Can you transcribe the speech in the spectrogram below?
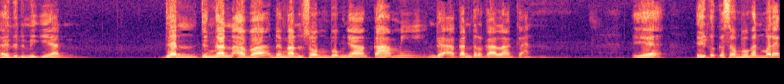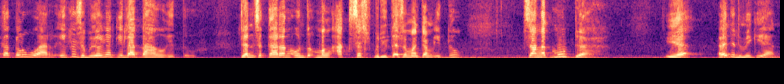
itu demikian dan dengan apa? Dengan sombongnya kami tidak akan terkalahkan. Ya itu kesombongan mereka keluar. Itu sebetulnya kita tahu itu. Dan sekarang untuk mengakses berita semacam itu sangat mudah. Ya itu demikian.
